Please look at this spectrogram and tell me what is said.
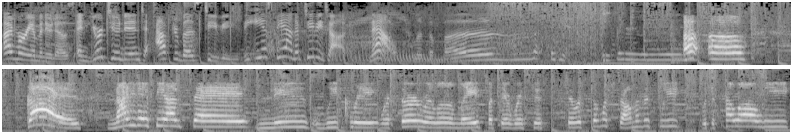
I'm Maria Menounos, and you're tuned in to AfterBuzz TV, the ESPN of TV talk. Now, let the buzz begin. Uh oh, guys! 90 Day Fiance News Weekly. We're sorry we're a little late, but there was just there was so much drama this week with the tell-all leak,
